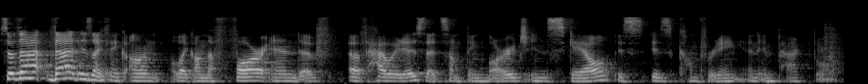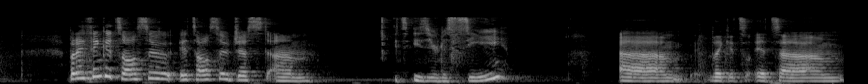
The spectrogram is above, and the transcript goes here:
so that that is, I think, on like on the far end of of how it is that something large in scale is is comforting and impactful. But I think it's also it's also just um, it's easier to see. Um, like it's it's um,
